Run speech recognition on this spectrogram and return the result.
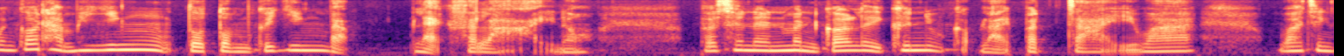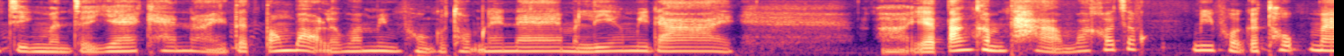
มันก็ทำให้ยิ่งตัวตนก็ยิ่งแบบแหลกสลายเนาะเพราะฉะนั้นมันก็เลยขึ้นอยู่กับหลายปัจจัยว่า ว่าจริง ๆ มันจะแย่แค่ไหน แต่ต้องบอกเลยว่ามีผลกระทบแน่ๆ มันเลี่ยงไม่ได้อย่าตั้งคำถามว่าเขาจะมีผลกระทบไหม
